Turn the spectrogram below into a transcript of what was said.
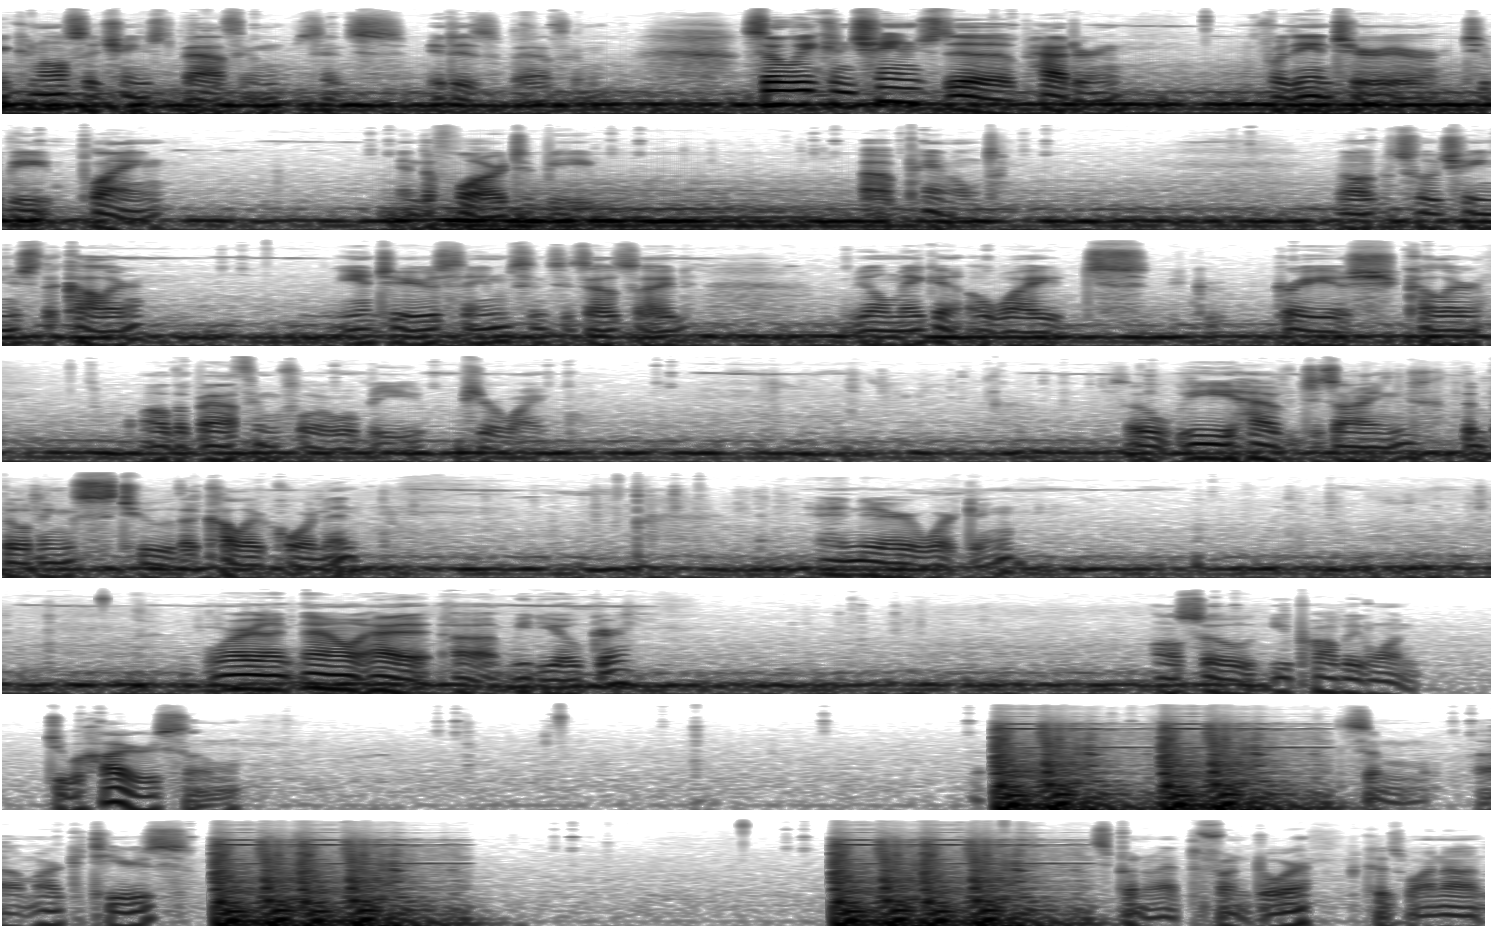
We can also change the bathroom since it is a bathroom. So we can change the pattern for the interior to be plain and the floor to be uh, paneled. We'll also change the color. The interior is same since it's outside. We'll make it a white, grayish color, while the bathroom floor will be pure white. So we have designed the buildings to the color coordinate, and they're working. We're now at uh, mediocre. Also you probably want to hire some. Some uh, marketeers put them at the front door because why not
